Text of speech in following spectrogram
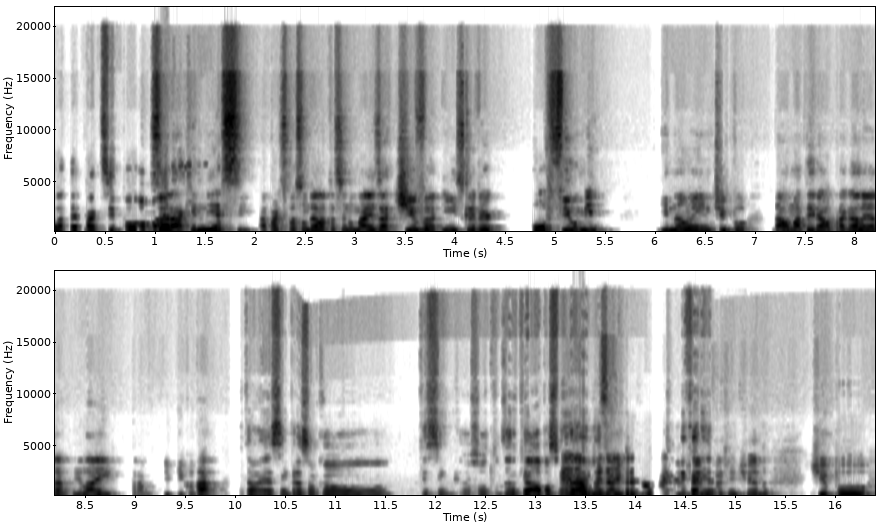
Ela até participou, mas Será que nesse a participação dela tá sendo mais ativa em escrever o filme e não em, tipo, dar o material pra galera ir lá e, e picotar? então, essa é a impressão que eu. Que assim, eu só tô dizendo que é uma É, possibilidade. não, mas é uma impressão que faz Explicaria. sentido, faz sentido. Tipo,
